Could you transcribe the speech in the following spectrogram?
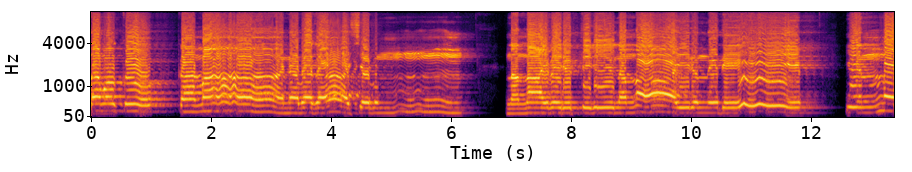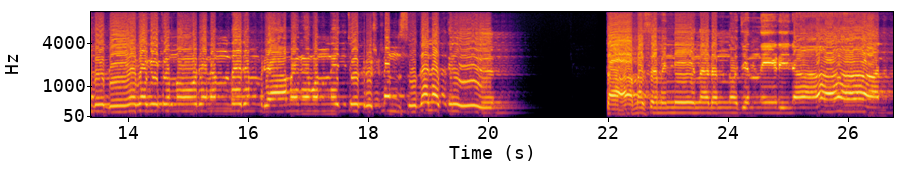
നമുക്കു കാണാനവകാശവും നന്നായി വരുത്തിയിൽ നന്നായിരുന്നതേ. എന്നത് ദേവകി കൊന്നൂരനന്തരം രാമനും ഒന്നിച്ചു കൃഷ്ണൻ സുതലത്തിൽ. താമസമെന്നെ നടന്നു ചെന്നിടിനാൻ.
